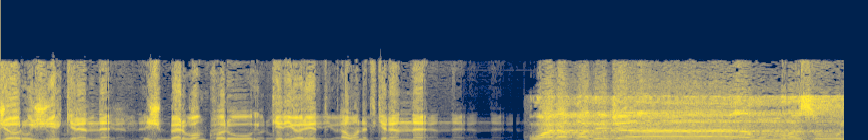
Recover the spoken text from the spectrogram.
جار و جیر کرن اش بروان کارو کریارت اوانت کرن. ولقد جاءهم رسول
